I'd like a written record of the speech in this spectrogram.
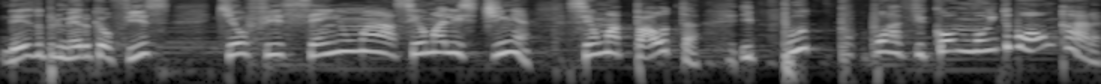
desde o primeiro que eu fiz, que eu fiz sem uma, sem uma listinha, sem uma pauta. E put, porra, ficou muito bom, cara.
